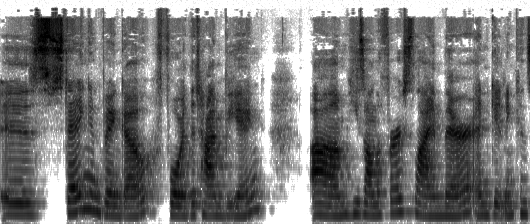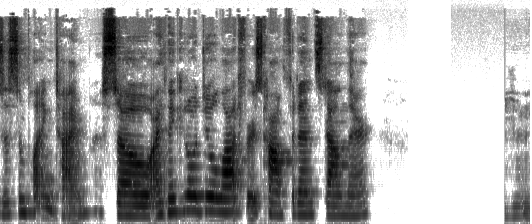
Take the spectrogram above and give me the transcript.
is staying in bingo for the time being. Um, he's on the first line there and getting consistent playing time. So I think it'll do a lot for his confidence down there. Mm-hmm.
